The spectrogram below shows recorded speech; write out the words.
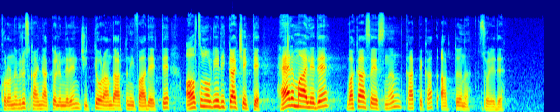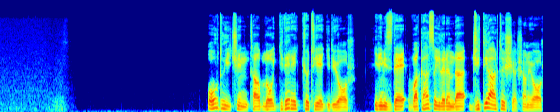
koronavirüs kaynaklı ölümlerin ciddi oranda arttığını ifade etti. Altınordu'ya dikkat çekti. Her mahallede vaka sayısının kat be kat arttığını söyledi. Ordu için tablo giderek kötüye gidiyor. İlimizde vaka sayılarında ciddi artış yaşanıyor.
